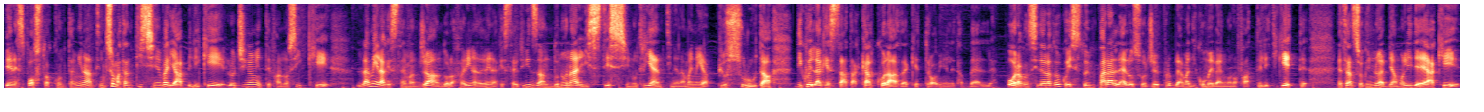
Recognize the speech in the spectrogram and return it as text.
viene esposto a contaminanti, insomma tantissime variabili che logicamente fanno sì che la mela che stai mangiando, la farina d'avena che stai utilizzando non ha gli stessi nutrienti nella maniera più assoluta di quella che è stata calcolata e che trovi nelle tabelle. Ora, considerato questo, in parallelo sorge il problema di come vengono fatte le etichette, nel senso che noi abbiamo l'idea che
